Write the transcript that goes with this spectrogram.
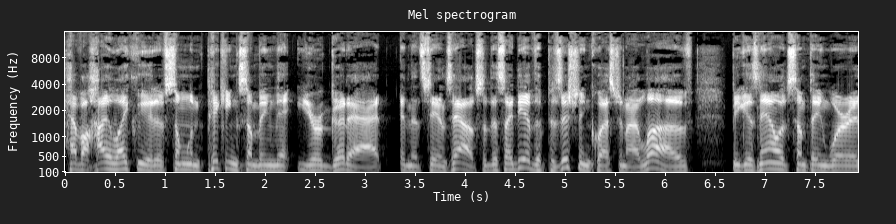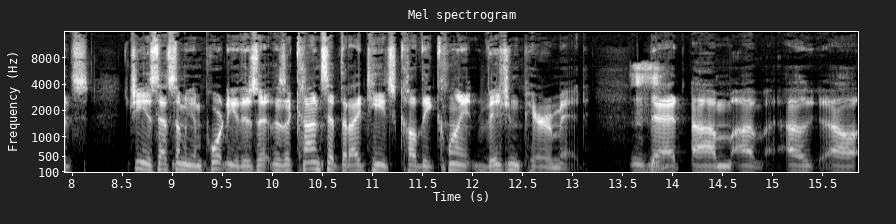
have a high likelihood of someone picking something that you're good at and that stands out. So this idea of the positioning question I love because now it's something where it's gee, is that something important to you? There's a there's a concept that I teach called the client vision pyramid. Mm-hmm. That um, uh, I'll, I'll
